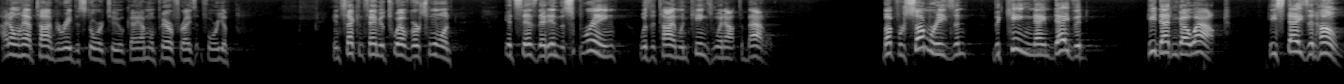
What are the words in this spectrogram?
I don't have time to read the story to you, okay? I'm going to paraphrase it for you. In 2 Samuel 12, verse 1, it says that in the spring was the time when kings went out to battle. But for some reason, the king named David, he doesn't go out. He stays at home.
